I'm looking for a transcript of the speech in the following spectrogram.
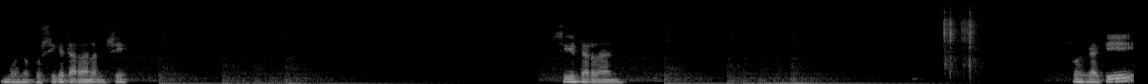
Bueno, pues sí que tardarán, sí. Sí que tardan. Porque aquí...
